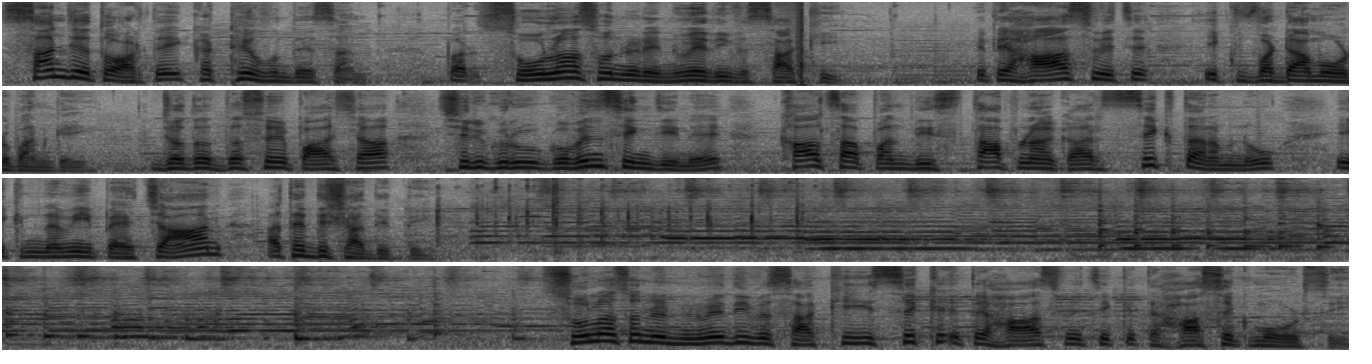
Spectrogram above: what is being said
ਸਾਂਝੇ ਤੌਰ ਤੇ ਇਕੱਠੇ ਹੁੰਦੇ ਸਨ। ਪਰ 1699 ਦੀ ਵਿਸਾਖੀ ਇਤਿਹਾਸ ਵਿੱਚ ਇੱਕ ਵੱਡਾ ਮੋੜ ਬਣ ਗਈ। ਜਦੋਂ ਦਸਵੇਂ ਪਾਤਸ਼ਾਹ ਸ੍ਰੀ ਗੁਰੂ ਗੋਬਿੰਦ ਸਿੰਘ ਜੀ ਨੇ ਖਾਲਸਾ ਪੰਥ ਦੀ ਸਥਾਪਨਾ ਕਰ ਸਿੱਖ ਧਰਮ ਨੂੰ ਇੱਕ ਨਵੀਂ ਪਹਿਚਾਨ ਅਤੇ ਦਿਸ਼ਾ ਦਿੱਤੀ। ਸੋਲਾਂ ਸੌ 1699 ਦੀ ਵਿਸਾਖੀ ਸਿੱਖ ਇਤਿਹਾਸ ਵਿੱਚ ਇੱਕ ਇਤਿਹਾਸਿਕ ਮੋੜ ਸੀ।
